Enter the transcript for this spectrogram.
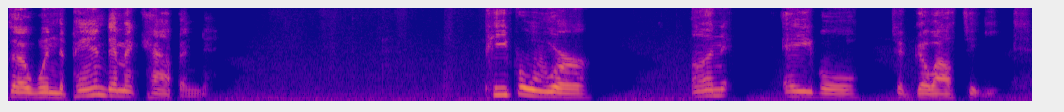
So when the pandemic happened, people were unable to go out to eat.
